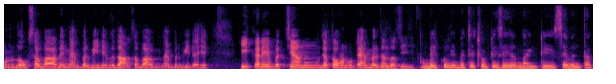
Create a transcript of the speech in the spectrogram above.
ਹੁਣ ਲੋਕ ਸਭਾ ਦੇ ਮੈਂਬਰ ਵੀ ਨੇ ਵਿਧਾਨ ਸਭਾ ਮੈਂਬਰ ਵੀ ਰਹੇ। ਕੀ ਘਰੇ ਬੱਚਿਆਂ ਨੂੰ ਜਾਂ ਤੁਹਾਨੂੰ ਟਾਈਮ ਮਿਲ ਜਾਂਦਾ ਸੀ ਜੀ? ਬਿਲਕੁਲ ਜੀ ਬੱਚੇ ਛੋਟੇ ਸੀ ਜਦੋਂ 97 ਤੱਕ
